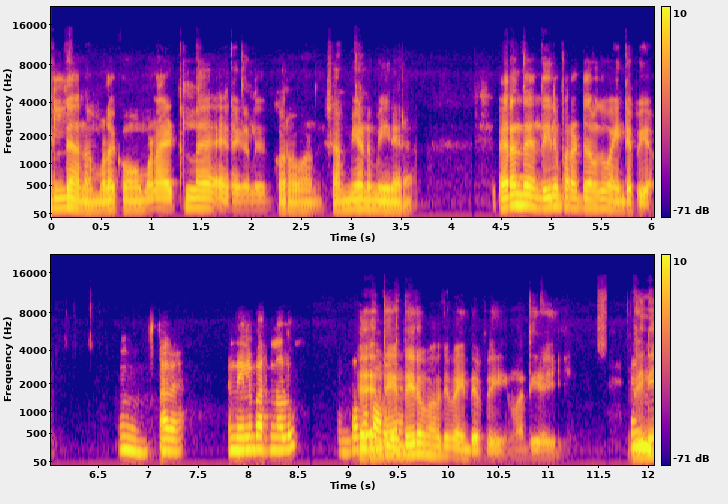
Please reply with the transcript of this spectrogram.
ഇല്ല. നമ്മളെ കോമൺ ആയിട്ടുള്ള ഇരകൾ കുറവാണ്. ഷമ്മിയാണ് മെയിൻ ഇര വേറെ എന്താ എന്തെങ്കിലും പറഞ്ഞിട്ട് നമുക്ക് വൈൻഡ് അപ്പ് ചെയ്യാം. അതെ. എന്തെങ്കിലും പറഞ്ഞോളൂ. എന്തെങ്കിലും പറഞ്ഞ് വൈൻഡ് അപ്പ് ചെയ്യും. മതിയായി. ഇതിനി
